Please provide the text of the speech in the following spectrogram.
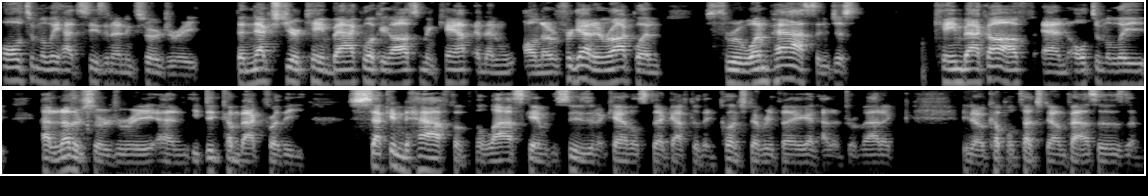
Ultimately, had season-ending surgery the next year came back looking awesome in camp, and then I'll never forget in Rocklin threw one pass and just came back off, and ultimately had another surgery, and he did come back for the second half of the last game of the season at Candlestick after they'd clinched everything and had a dramatic, you know, couple touchdown passes, and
